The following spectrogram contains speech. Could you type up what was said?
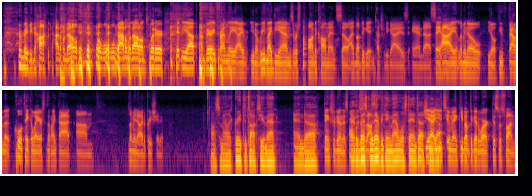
or maybe not. I don't know. but we'll, we'll, battle it out on Twitter. Hit me up. I'm very friendly. I you know read my DMs, respond to comments. So I'd love to get in touch with you guys and uh, say hi. Let me know. You know if you found a cool takeaway or something like that. Um, let me know. I'd appreciate it. Awesome, Alec. Great to talk to you, man. And uh, thanks for doing this. Man. All the this best awesome. with everything, man. We'll stay in touch. Yeah, no you too, man. Keep up the good work. This was fun.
